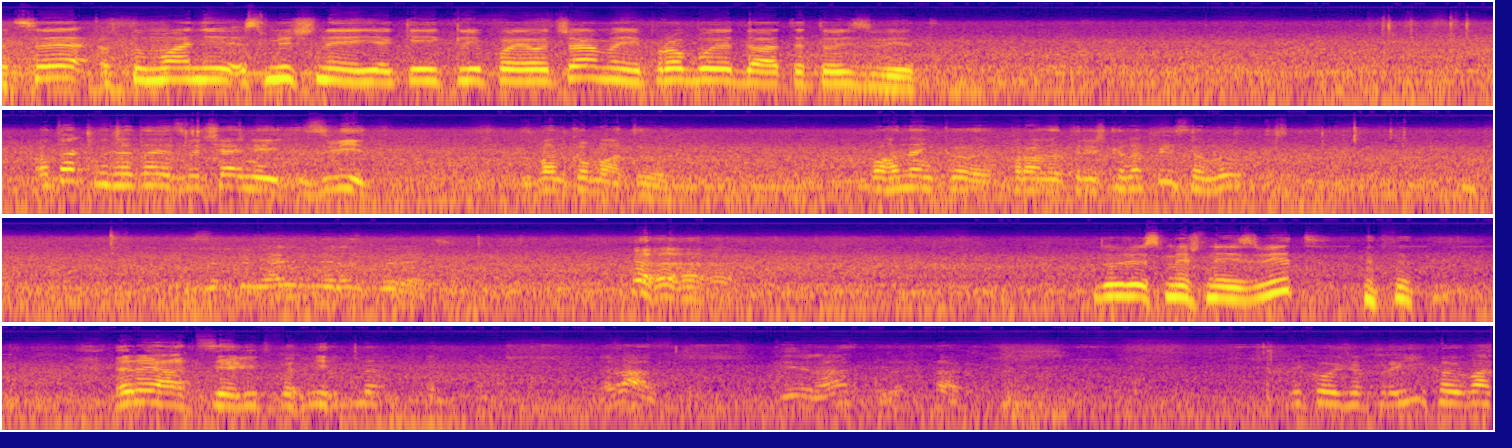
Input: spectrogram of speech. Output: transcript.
А це в тумані смішний, який кліпає очами і пробує дати той звіт. Отак виглядає звичайний звіт з банкомату. Поганенько, правда, трішки написано, ну. Запевняли не розберешся. Дуже смішний звіт. Реакція відповідна. Раз. Ти раз? Так. Ніколи вже приїхав і вас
